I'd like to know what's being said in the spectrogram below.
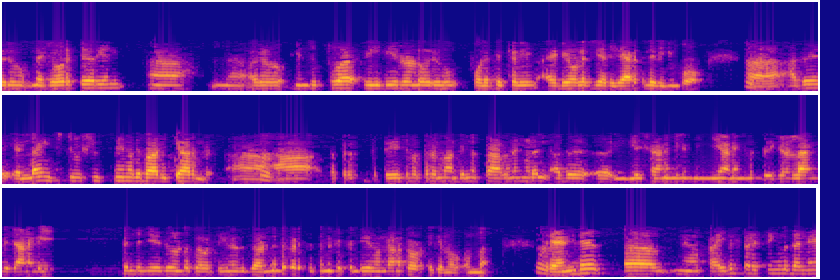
ഒരു മെജോറിറ്റേറിയൻ ഒരു ഹിന്ദുത്വ രീതിയിലുള്ള ഒരു പൊളിറ്റിക്കൽ ഐഡിയോളജി അധികാരത്തിലിരിക്കുമ്പോൾ അത് എല്ലാ ഇൻസ്റ്റിറ്റ്യൂഷൻസിനെയും അത് ബാധിക്കാറുണ്ട്. ആ, പ്രത്യേകിച്ച് പത്രമാധ്യമ സ്ഥാപനങ്ങളിൽ അത് ഇംഗ്ലീഷ് ആണെങ്കിലും ഹിന്ദി ആണെങ്കിലും റീജിയണൽ ലാംഗ്വേജ് ആണെങ്കിലും ഡിപെൻഡ് ചെയ്തുകൊണ്ട് പ്രവർത്തിക്കുന്നത് ഗവൺമെന്റ് പരസ്യത്തിന് ഡിപെൻഡ് ചെയ്തുകൊണ്ടാണ് പ്രവർത്തിക്കുന്നത് ഒന്ന്. രണ്ട് പ്രൈവറ്റ് പരസ്യങ്ങൾ തന്നെ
